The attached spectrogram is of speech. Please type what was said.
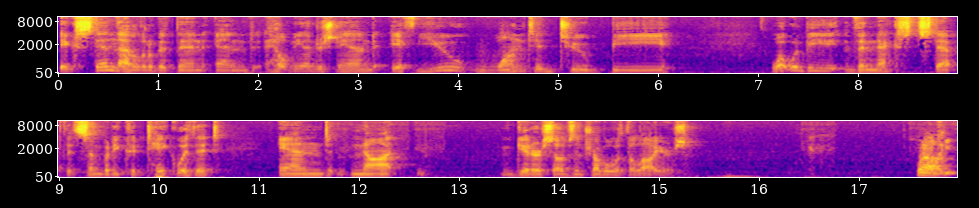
Extend that a little bit then and help me understand if you wanted to be. What would be the next step that somebody could take with it and not get ourselves in trouble with the lawyers? Well,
